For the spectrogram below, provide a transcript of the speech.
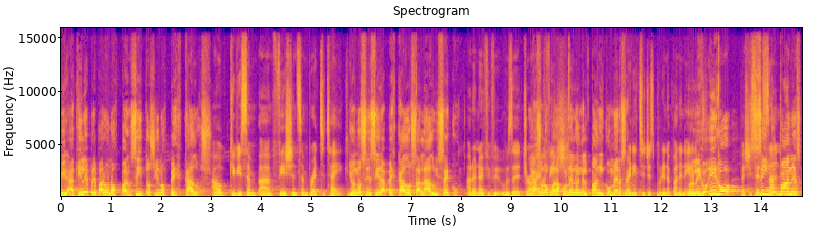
Mira, aquí le preparo unos pancitos y unos pescados. I'll give you some um, fish and some bread to take. Yo no sé si era pescado salado y seco. I don't know if it was a dry Ya solo fish, para ponerlo en el pan y ready comérselo. to just put in a bun and eat. Pero le dijo, hijo, said, cinco "Son, panes,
